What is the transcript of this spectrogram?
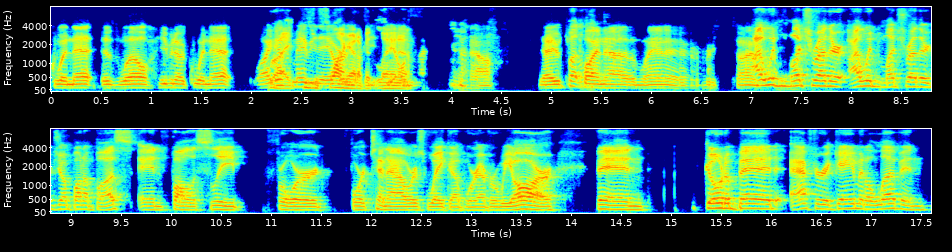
Gwinnett as well. Even though Gwinnett, well, I Right, guess 'cause maybe you're they flying are out of Atlanta. PCL now. Yeah, you're But- flying out of Atlanta every time. I would much rather I would much rather jump on a bus and fall asleep for for 10 hours, wake up wherever we are, than go to bed after a game at 11,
